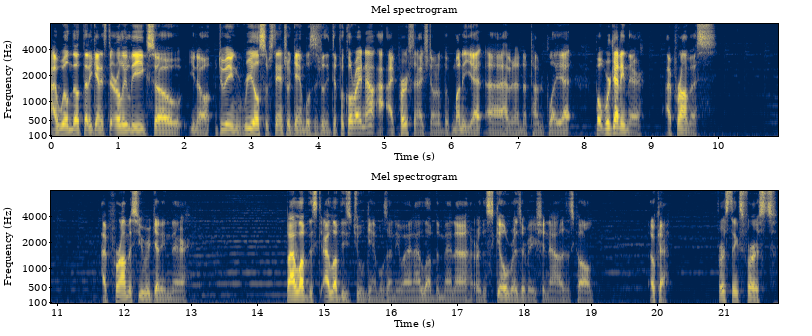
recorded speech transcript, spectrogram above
I will note that again, it's the early league, so you know, doing real substantial gambles is really difficult right now. I, I personally, I just don't have the money yet. Uh, I haven't had enough time to play yet, but we're getting there. I promise. I promise you, we're getting there. But I love this. I love these jewel gambles anyway, and I love the mana or the skill reservation now, as it's called. Okay, first things first.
